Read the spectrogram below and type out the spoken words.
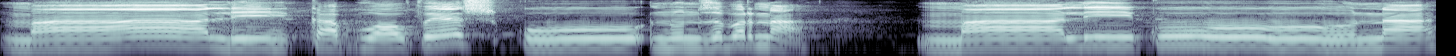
মালি কাপ ওয়াও পেশ কু নুন জবর না মালিকু না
